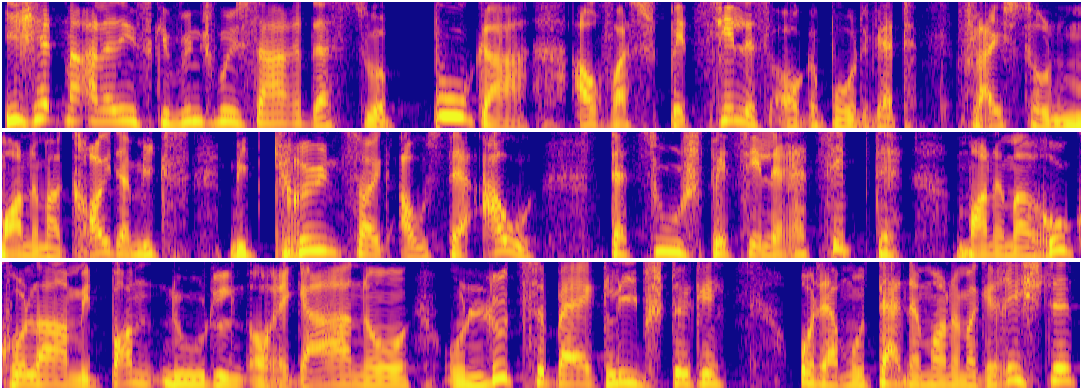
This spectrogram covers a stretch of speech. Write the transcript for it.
Ich hätte mir allerdings gewünscht, muss ich sagen, dass zur Buga auch was Spezielles angeboten wird. Vielleicht so ein Monomer Kräutermix mit Grünzeug aus der Au. Dazu spezielle Rezepte. Monomer Rucola mit Bandnudeln, Oregano und Lutzeberg-Liebstücke. Oder moderne Monomer Gerichte.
